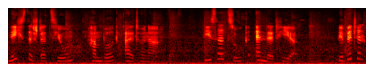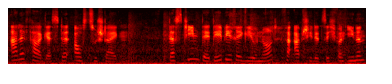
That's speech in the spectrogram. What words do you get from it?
Nächste Station Hamburg-Altona. Dieser Zug endet hier. Wir bitten alle Fahrgäste auszusteigen. Das Team der DB Region Nord verabschiedet sich von Ihnen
